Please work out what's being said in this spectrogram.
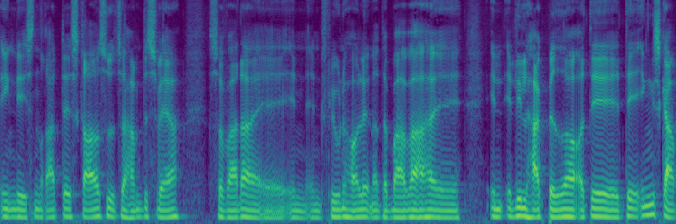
egentlig sådan ret øh, skræddersyet til ham desværre. Så var der øh, en, en flyvende hollænder, der bare var øh, en, en lille hak bedre, og det, det er ingen skam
